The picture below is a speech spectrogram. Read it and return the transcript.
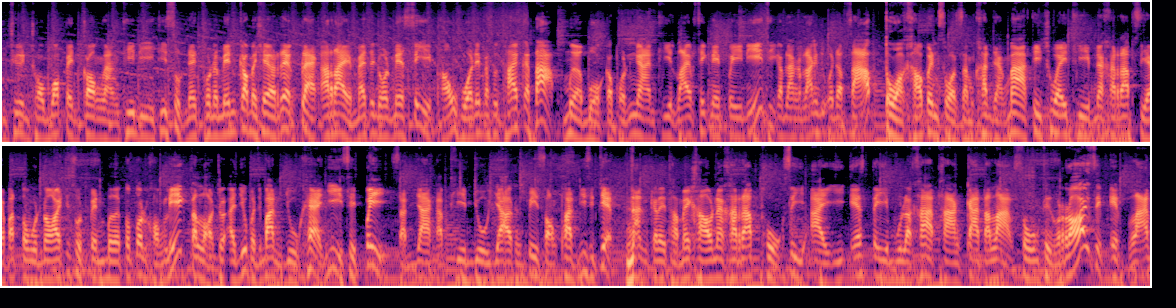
ำชื่นชมว่าเป็นกองหลังที่ดีที่สุดในทัวร์นาเมนต์ก็ไม่ใช่เรื่องแปลกอะไร แม้จะโดนเมสซี่เผาหัวในแมตช์สุดท้ายก็ตามเมื่อบวกกับผลงานทีมไลฟ์ซิกในปีนี้ที่กำลังรั้งอยู่อันดับ3ตัวเขาเป็นส่วนสำคัญอย่างมากที่ช่วยทีมนะครับเสียประตูน้อยที่สุดเป็นเบอร์ต้นๆของลีกตลอดจนอายุปัจจุบันอยู่แค่ 20 ปี สัญญากับทีมอยู่ยาวถึงปี27 นั่นก็เลยทำให้เขานะครับถูก CIES ตีมูลค่าทางการตลาดสูงถึง 111 ล้าน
